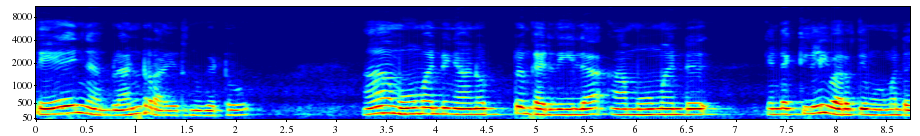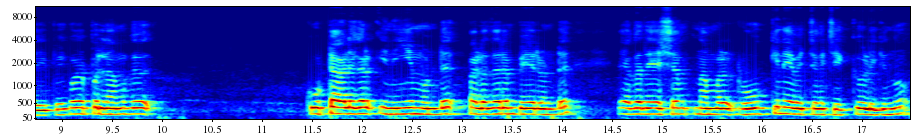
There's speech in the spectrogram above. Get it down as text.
തേഞ്ഞ ബ്ലണ്ടറായിരുന്നു കേട്ടോ. ആ മൂമെന്റ് ഞാൻ ഒട്ടും കരുതിയില്ല. ആ മൂമെന്റ് എന്റെ കിളി വറുത്തിയ മൂമെന്റ് ആയിപ്പോയി കുഴപ്പമില്ല നമുക്ക് കൂട്ടാളികൾ ഇനിയുമുണ്ട് പലതരം പേരുണ്ട്. ഏകദേശം നമ്മൾ റൂക്കിനെ വെച്ചൊക്കെ ചെക്ക് വിളിക്കുന്നു.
